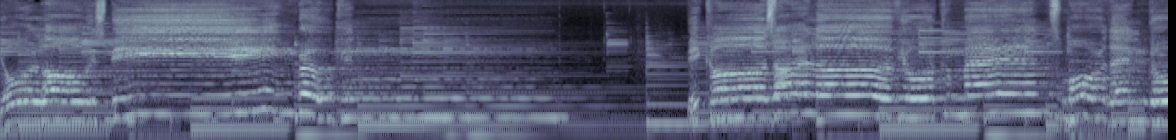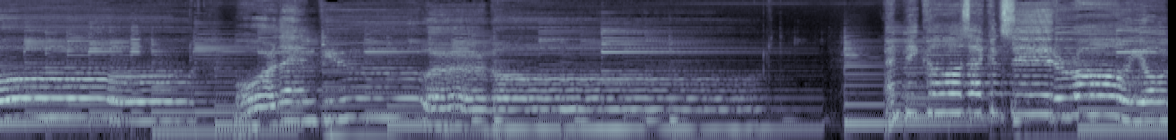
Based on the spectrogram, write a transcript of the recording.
Your law is being broken. Because I love your commands more than gold, more than pure gold. And because I consider all your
